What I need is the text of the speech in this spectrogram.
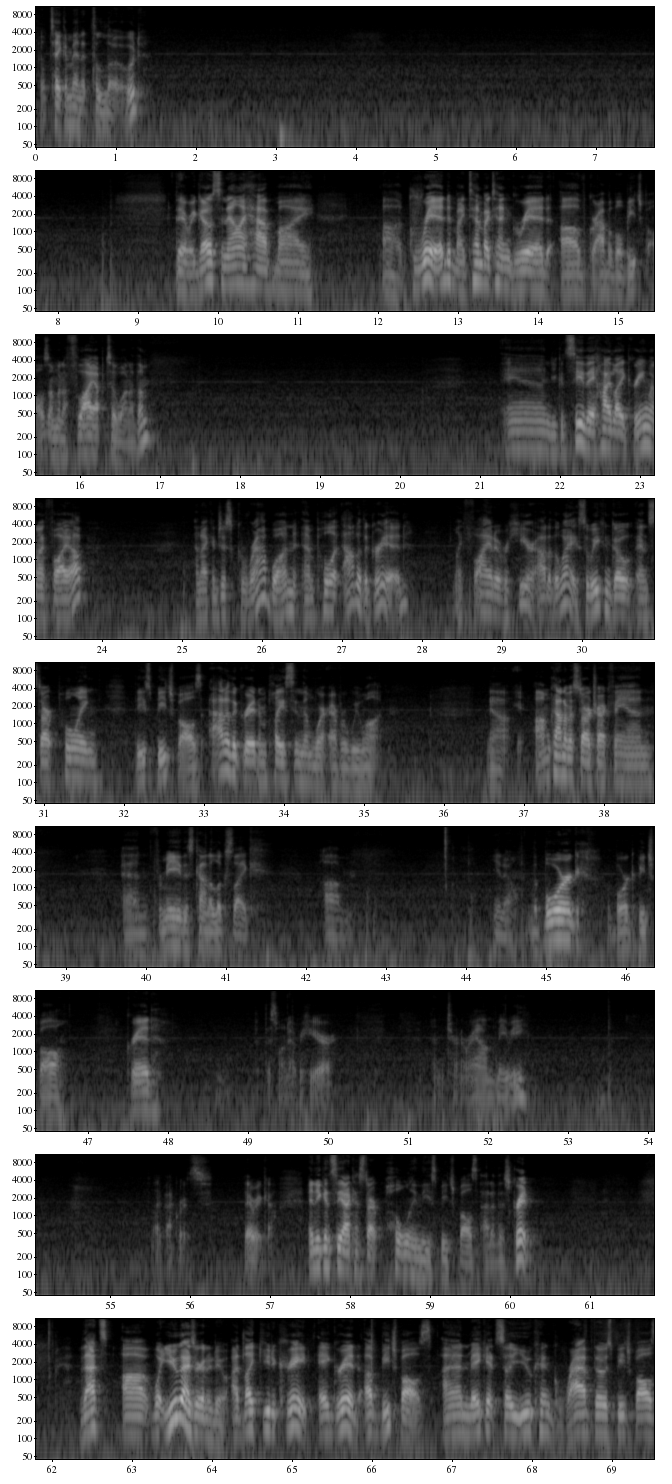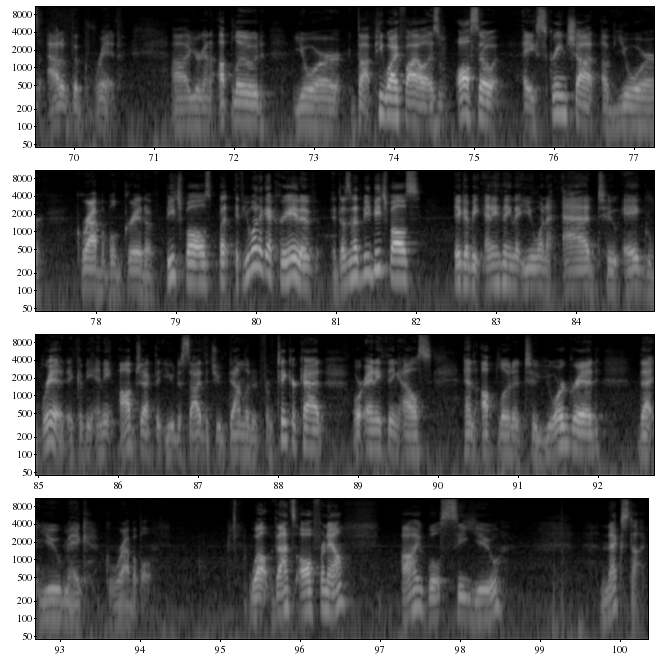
It'll take a minute to load. There we go. So now I have my uh, grid, my 10 by 10 grid of grabbable beach balls. I'm going to fly up to one of them. And you can see they highlight green when I fly up. And I can just grab one and pull it out of the grid, like fly it over here out of the way. So we can go and start pulling these beach balls out of the grid and placing them wherever we want. Now, I'm kind of a Star Trek fan. And for me, this kind of looks like, um, you know, the Borg, the Borg beach ball grid. Put this one over here and turn around maybe. Fly backwards. There we go. And you can see I can start pulling these beach balls out of this grid. That's uh, what you guys are going to do. I'd like you to create a grid of beach balls and make it so you can grab those beach balls out of the grid. Uh, you're going to upload your .py file as also a screenshot of your grabbable grid of beach balls. But if you want to get creative, it doesn't have to be beach balls. It could be anything that you want to add to a grid. It could be any object that you decide that you've downloaded from Tinkercad or anything else and upload it to your grid that you make grabbable. Well, that's all for now. I will see you next time.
